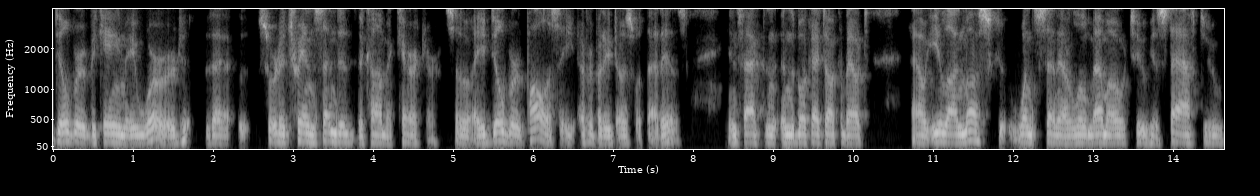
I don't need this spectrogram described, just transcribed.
Dilbert became a word that sort of transcended the comic character. So, a Dilbert policy, everybody knows what that is. In fact, in, in, the book, I talk about how Elon Musk once sent out a little memo to his staff to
